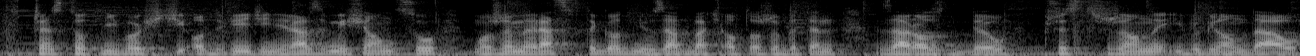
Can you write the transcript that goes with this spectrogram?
w częstotliwości odwiedzin raz w miesiącu możemy raz w tygodniu zadbać o to, żeby ten zarost był przystrzyżony i wyglądał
